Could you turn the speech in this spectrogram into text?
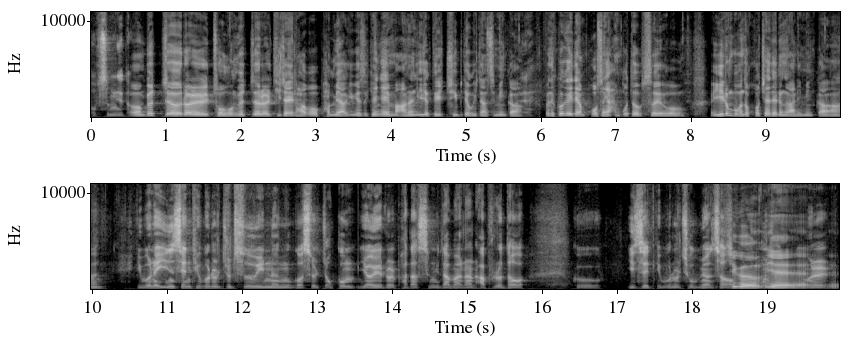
없습니다. 어, 뮤저를 좋은 뮤저를 디자인하고 판매하기 위해서 굉장히 많은 인력들이 투입이 되고 있지 않습니까? 네. 그런데 거기에 대한 보상이 아무것도 없어요. 이런 부분도 고쳐야 되는 거 아닙니까? 이번에 인센티브를 줄 수 있는 것을 조금 여유를 받았습니다만은 앞으로 더 그 인센티브를 주면서 지금, 예. 상품을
